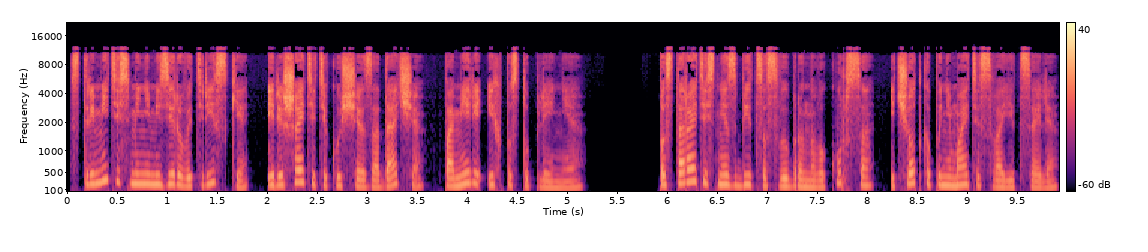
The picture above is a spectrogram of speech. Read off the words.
Стремитесь минимизировать риски и решайте текущие задачи по мере их поступления. Постарайтесь не сбиться с выбранного курса и четко понимайте свои цели.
